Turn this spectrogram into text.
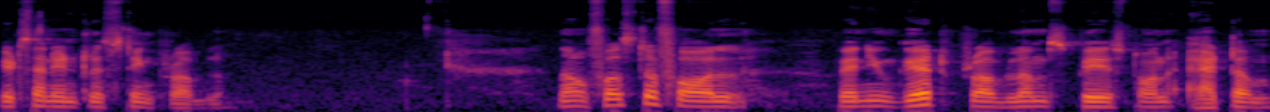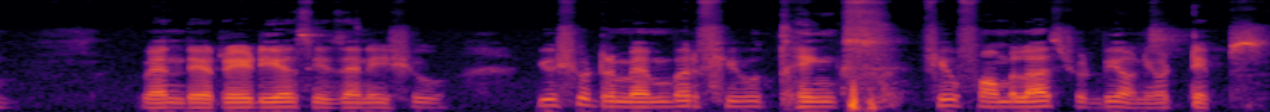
It's an interesting problem. Now, first of all, when you get problems based on atom, when their radius is an issue, you should remember few things, few formulas should be on your tips.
